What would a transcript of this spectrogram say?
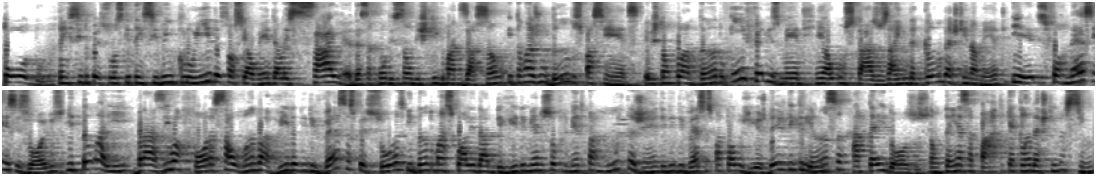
todo, têm sido pessoas que têm sido incluídas socialmente, elas saem eh, dessa condição de estigmatização e estão ajudando os pacientes. Eles estão plantando, infelizmente, em alguns casos ainda clandestinamente, e eles fornecem esses óleos e estão aí, Brasil afora, salvando a vida de diversas pessoas e dando mais qualidade de vida e menos sofrimento para muita gente de diversas patologias, desde criança até idosos. Então tem essa parte que é clandestina sim,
